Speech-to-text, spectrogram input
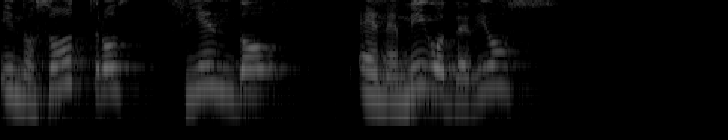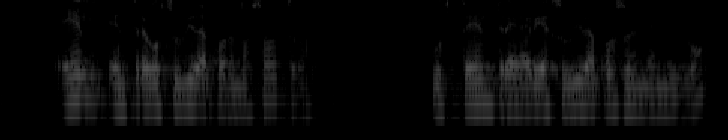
Y nosotros, siendo enemigos de Dios, Él entregó su vida por nosotros. ¿Usted entregaría su vida por su enemigo?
